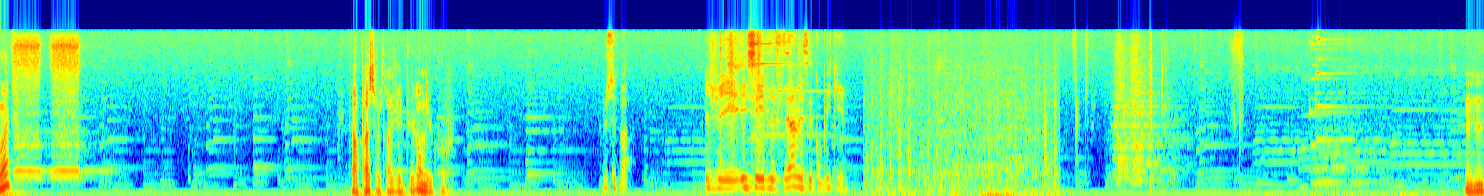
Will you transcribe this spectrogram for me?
Ouais. Tu pars pas sur le trajet plus long du coup. Je sais pas. J'ai essayé de le faire, mais c'est compliqué. Mhm.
